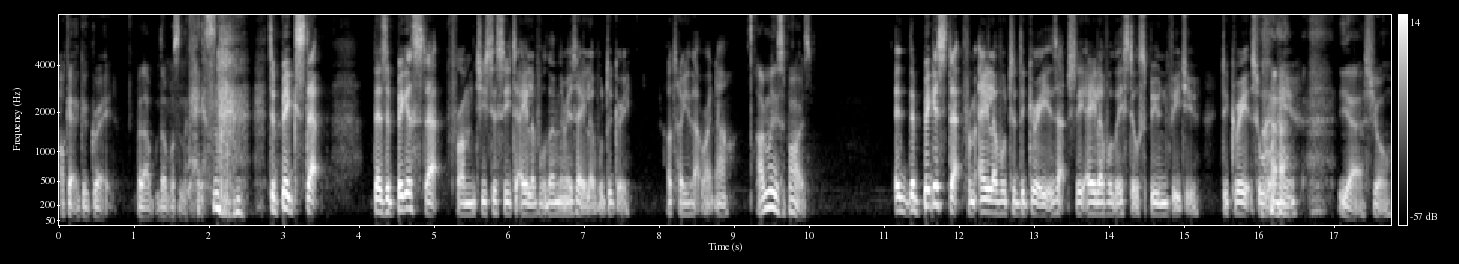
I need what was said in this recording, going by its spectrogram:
I'll get a good grade, but that, that wasn't the case. It's a big step. There's a bigger step from GCSE to A level than there is A level degree. I'll tell you that right now. I'm really surprised. It- the biggest step from A level to degree is actually A level. They still spoon feed you. Degree, it's all on you. Yeah, sure.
